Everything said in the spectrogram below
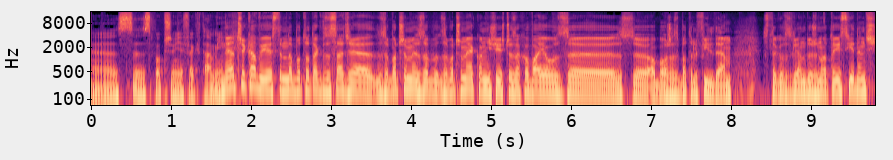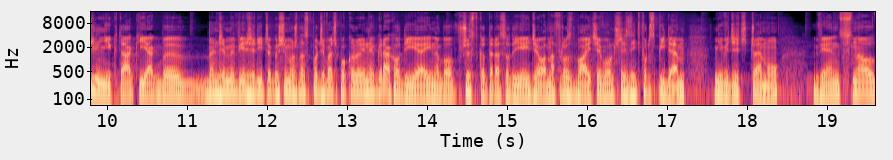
E, z, lepszymi efektami. No ja ciekawy jestem, no bo to tak w zasadzie zobaczymy, zobaczymy jak oni się jeszcze zachowają z, z o z Battlefieldem, z tego względu, że no to jest jeden silnik, tak, i jakby będziemy wiedzieli, czego się można spodziewać po kolejnych grach od EA, no bo wszystko teraz od EA działa na Frostbite, włącznie z Need for Speedem, nie wiedzieć czemu. Więc no,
